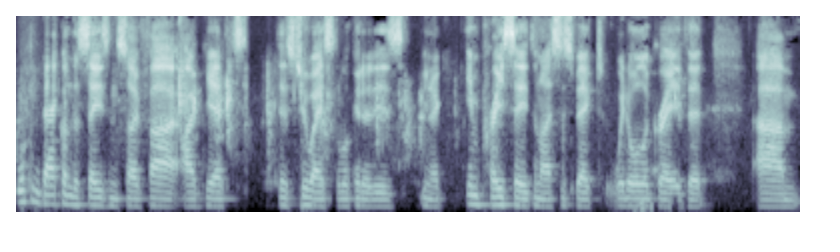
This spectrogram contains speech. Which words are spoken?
looking back on the season so far, I guess there's two ways to look at it. Is you know, in preseason, I suspect we'd all agree that um,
